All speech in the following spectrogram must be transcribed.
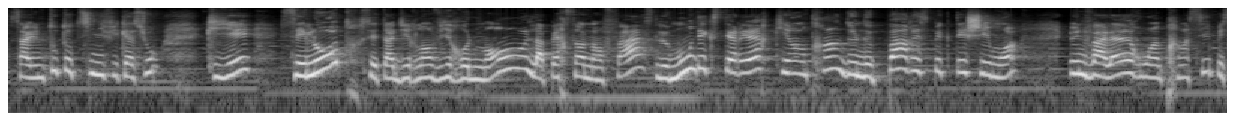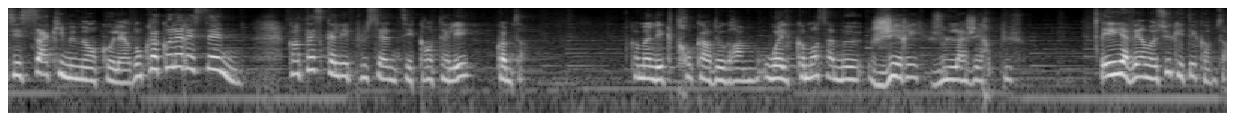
ça a une toute autre signification qui est c'est l'autre, c'est-à-dire l'environnement, la personne en face, le monde extérieur qui est en train de ne pas respecter chez moi une valeur ou un principe et c'est ça qui me met en colère. Donc la colère est saine. Quand est-ce qu'elle est plus saine? C'est quand elle est comme ça, comme un électrocardiogramme, où elle commence à me gérer, je ne la gère plus. Et il y avait un monsieur qui était comme ça.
